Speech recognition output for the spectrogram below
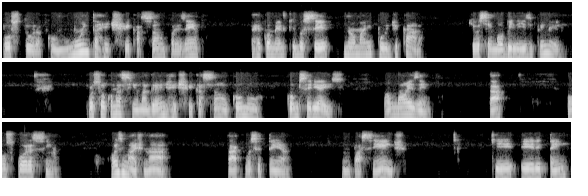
postura com muita retificação, por exemplo, eu recomendo que você não manipule de cara, que você imobilize primeiro. Professor, como assim? Uma grande retificação? Como, como seria isso? Vamos dar um exemplo, tá? vamos supor assim, vamos imaginar, tá, que você tenha um paciente que ele tem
